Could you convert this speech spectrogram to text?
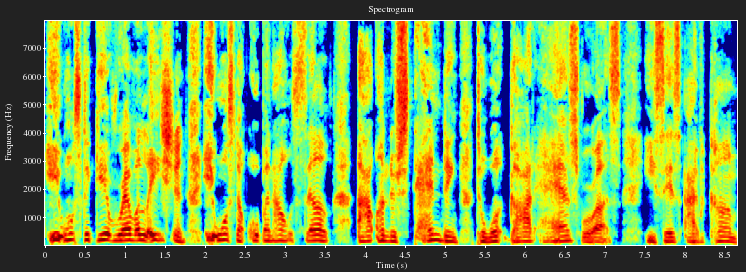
He wants to give revelation. He wants to open ourselves, our understanding to what God has for us. He says, I've come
